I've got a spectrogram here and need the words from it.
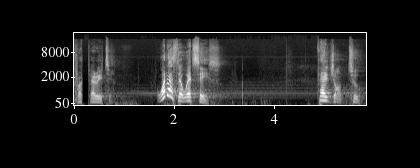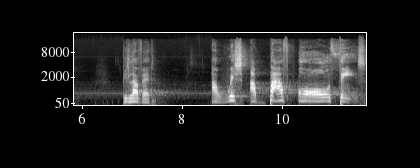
prosperity. What does the word says? 3 John 2. Beloved, I wish above all things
